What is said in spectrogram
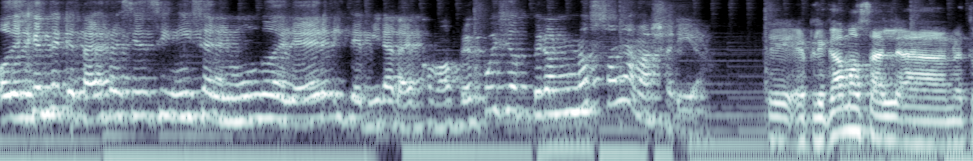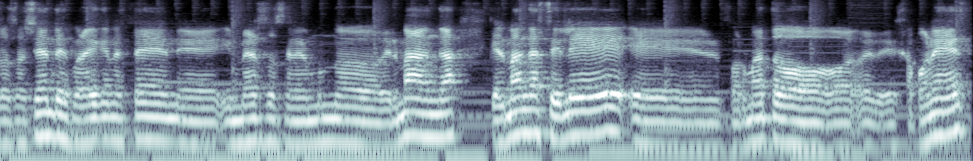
o de gente que tal vez recién se inicia en el mundo de leer y te mira tal vez como prejuicio, pero no son la mayoría. Sí, explicamos a, nuestros oyentes por ahí que no estén eh, inmersos en el mundo del manga, que el manga se lee eh, en formato eh, japonés,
